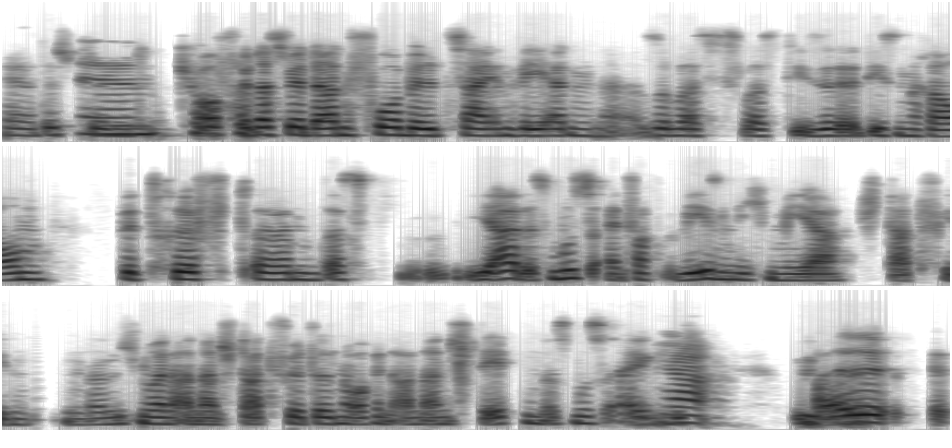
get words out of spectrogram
ja, das stimmt. Ähm, ich hoffe, dass wir da ein Vorbild sein werden, also was, was diese, diesen Raum betrifft. Ähm, das, ja, das muss einfach wesentlich mehr stattfinden. Ne? Nicht nur in anderen Stadtvierteln, auch in anderen Städten. Das muss eigentlich ja. überall äh,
